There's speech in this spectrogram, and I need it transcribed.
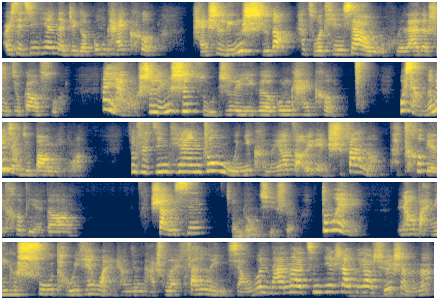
而且今天的这个公开课还是临时的。他昨天下午回来的时候就告诉我：“哎呀，老师临时组织了一个公开课，我想都没想就报名了。就是今天中午你可能要早一点吃饭了。”他特别特别的上心，郑重其事。对，然后把那个书头一天晚上就拿出来翻了一下。我问他：“那今天上课要学什么呢？”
